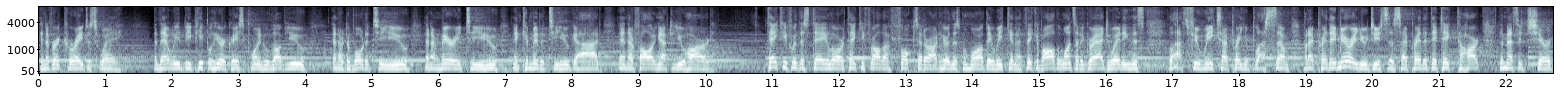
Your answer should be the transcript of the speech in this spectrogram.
in a very courageous way, and that we'd be people here at Grace Point who love you and are devoted to you and are married to you and committed to you, God, and are following after you hard. Thank you for this day, Lord. Thank you for all the folks that are out here in this Memorial Day weekend. I think of all the ones that are graduating this last few weeks. I pray you bless them, but I pray they marry you, Jesus. I pray that they take to heart the message shared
